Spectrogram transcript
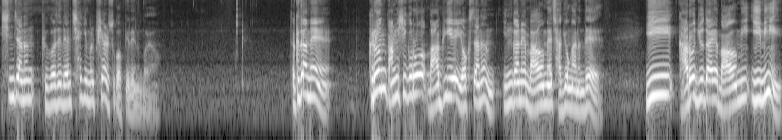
신자는 그것에 대한 책임을 피할 수가 없게 되는 거예요. 자, 그 다음에 그런 방식으로 마귀의 역사는 인간의 마음에 작용하는데 이 가롯 유다의 마음이 이미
